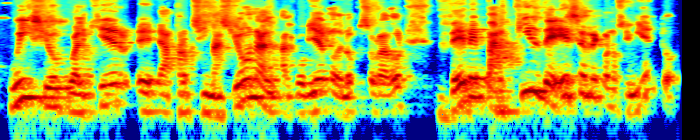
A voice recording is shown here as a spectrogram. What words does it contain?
juicio, cualquier eh, aproximación al, gobierno de López Obrador debe partir de ese reconocimiento.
